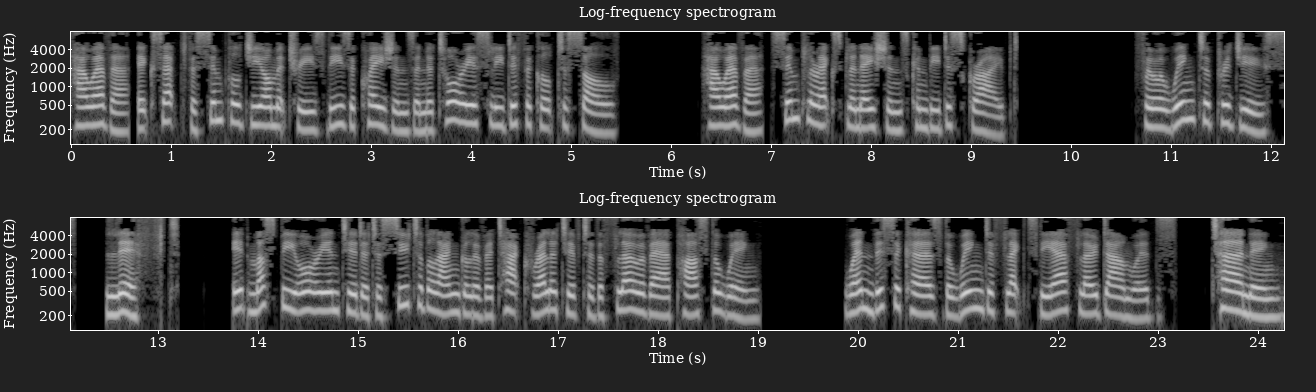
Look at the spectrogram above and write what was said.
However, except for simple geometries these equations are notoriously difficult to solve. However, simpler explanations can be described. For a wing to produce lift, it must be oriented at a suitable angle of attack relative to the flow of air past the wing. When this occurs the wing deflects the airflow downwards, turning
